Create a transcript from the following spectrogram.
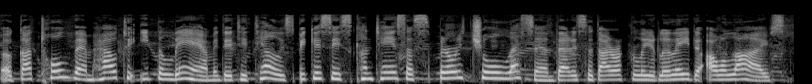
uh, God told them how to eat the lamb in the detail is because it contains a spiritual lesson that is directly related to our lives.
